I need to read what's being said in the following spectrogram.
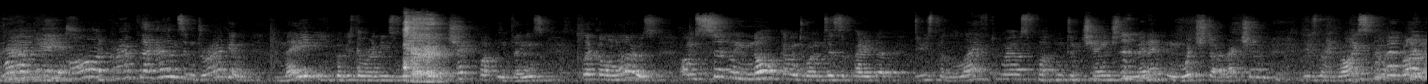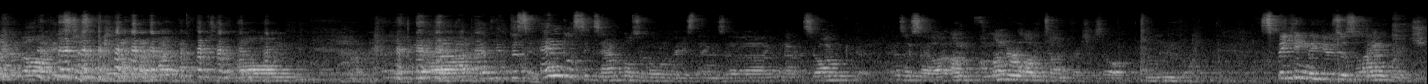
Grab the ah, grab the hands and drag them. Maybe because there are these weird check button things, click on those. I'm certainly not going to anticipate that use the left mouse button to change the minute in which direction. Use the right right. Oh, it's just wrong. Uh, there's endless examples of all of these things. Uh, you know, so I'm, as I say, I'm, I'm under a lot of time pressure, so I'll move on. Speaking the user's language.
